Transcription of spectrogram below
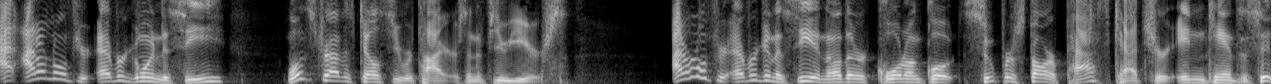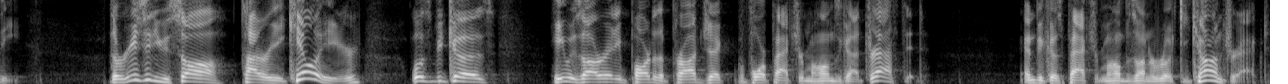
I, I don't know if you're ever going to see once Travis Kelce retires in a few years. I don't know if you're ever going to see another quote unquote superstar pass catcher in Kansas City. The reason you saw Tyreek Hill here was because he was already part of the project before Patrick Mahomes got drafted, and because Patrick Mahomes was on a rookie contract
